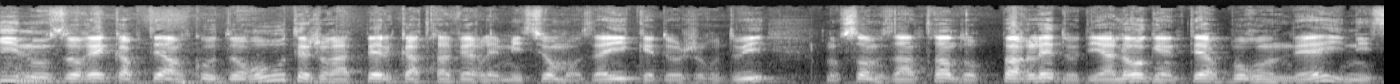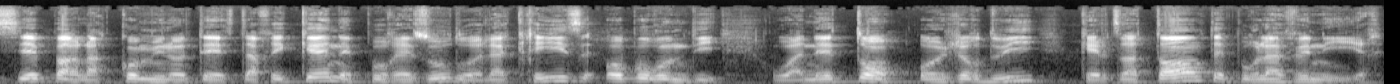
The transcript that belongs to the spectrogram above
Qui nous auraient capté en cours de route, je rappelle qu'à travers l'émission Mosaïque d'aujourd'hui, nous sommes en train de parler de dialogue inter-burundais initié par la communauté est-africaine pour résoudre la crise au Burundi. Où en est-on aujourd'hui? Quelles attentes? Pour l'avenir?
